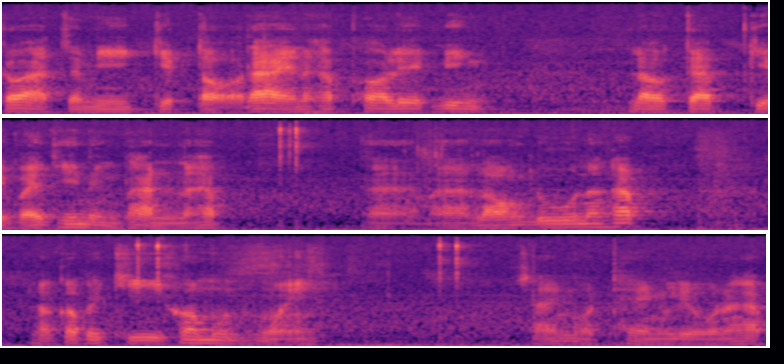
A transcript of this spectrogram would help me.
ก็อาจจะมีเก็บต่อได้นะครับ เพราะเลขวิ่ง เราจะเก็บไว้ที่ 1,000 นะครับมาลองดูนะครับ แล้วก็ไปคีย์ข้อมูลหวย ใช้หมดแทงเร็วนะครับ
